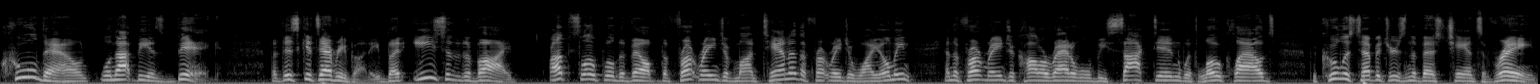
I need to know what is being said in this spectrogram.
cool down will not be as big. But this gets everybody. But east of the divide, Upslope will develop. The front range of Montana, the front range of Wyoming, and the front range of Colorado will be socked in with low clouds, the coolest temperatures, and the best chance of rain.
